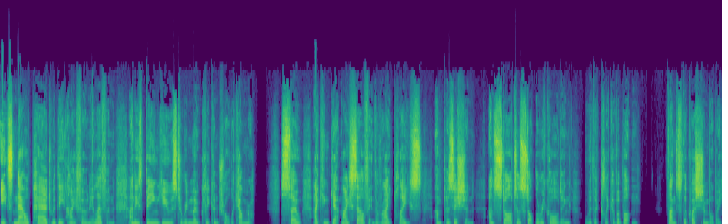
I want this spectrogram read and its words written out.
It's now paired with the iPhone 11 and is being used to remotely control the camera. So I can get myself in the right place and position and start and stop the recording with a click of a button. Thanks for the question, Bobby.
